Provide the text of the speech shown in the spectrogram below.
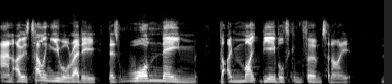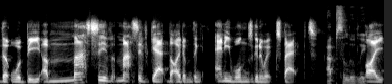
and I was telling you already. There's one name that I might be able to confirm tonight that would be a massive, massive get that I don't think anyone's going to expect. Absolutely. Like,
